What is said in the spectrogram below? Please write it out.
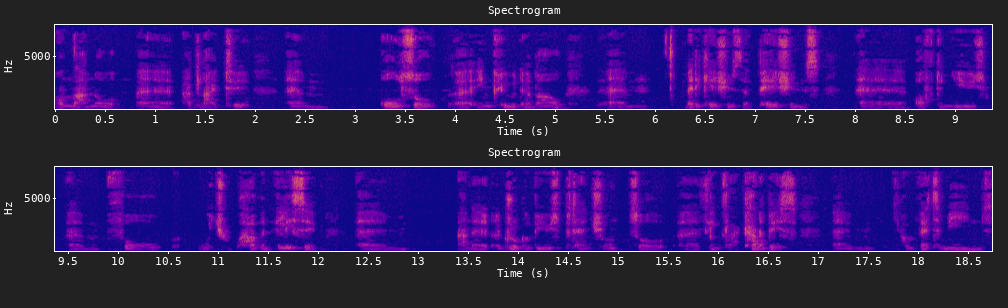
on that note, uh, I'd like to um, also uh, include about um, medications that patients often used um, for which have an illicit um, and a, a, drug abuse potential. So uh, things like cannabis, um, amphetamines,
